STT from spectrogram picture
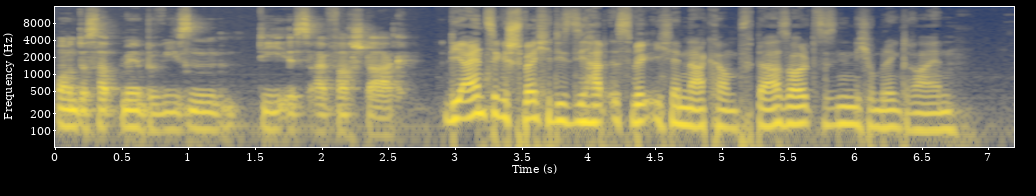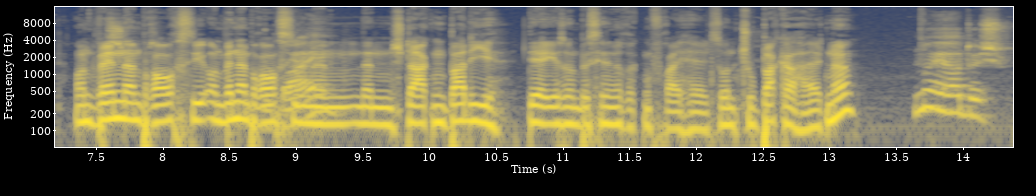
und das hat mir bewiesen, die ist einfach stark. Die einzige Schwäche, die sie hat, ist wirklich der Nahkampf. Da sollte sie nicht unbedingt rein. Und wenn, dann braucht sie, und wenn, dann braucht sie einen, einen starken Buddy, der ihr so ein bisschen den Rücken frei hält. So ein Chewbacca halt, ne? Naja, durch,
